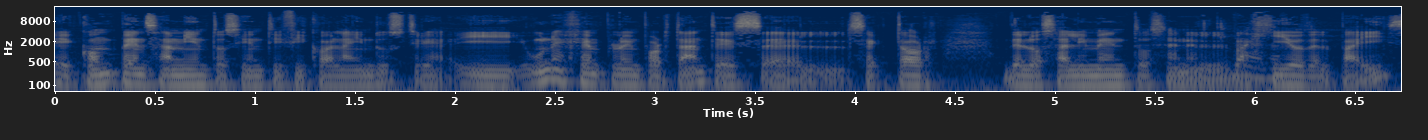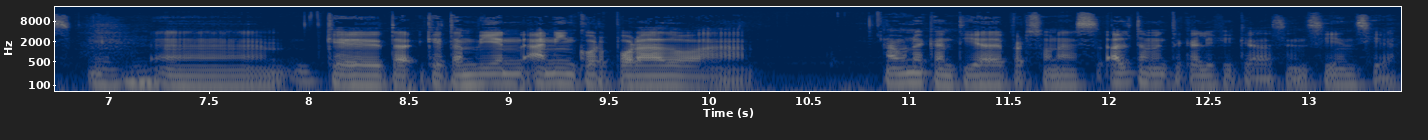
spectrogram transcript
eh, con pensamiento científico a la industria. Y un ejemplo importante es el sector de los alimentos en el bajío del país, eh, que, ta- que también han incorporado a, a una cantidad de personas altamente calificadas en ciencia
